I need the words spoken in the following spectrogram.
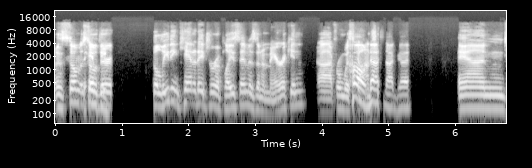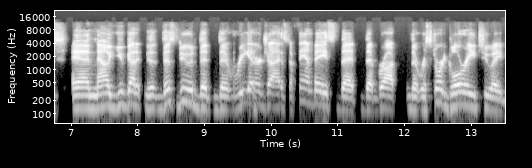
and so so Empty. they're the leading candidate to replace him is an American uh, from Oh, Wisconsin no, it's not good. and and now you've got this dude that that re-energized a fan base that that brought that restored glory to a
